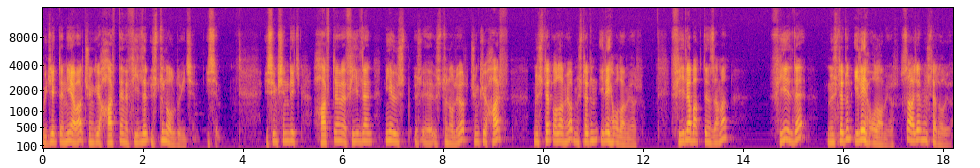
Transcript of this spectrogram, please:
Bu yücelikte niye var? Çünkü harften ve fiilden üstün olduğu için isim. İsim şimdi harften ve fiilden niye üst- e, üstün oluyor? Çünkü harf müstet olamıyor, müstedün ileyh olamıyor. Fiile baktığın zaman fiil de müstedün ileyh olamıyor. Sadece müstet oluyor.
